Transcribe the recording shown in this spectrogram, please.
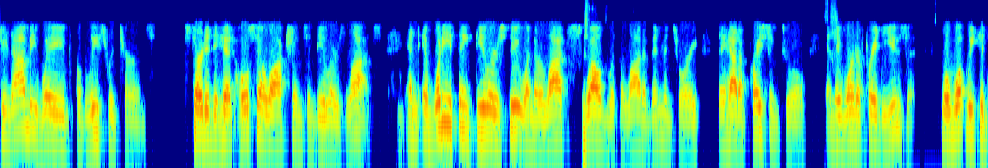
tsunami wave of lease returns started to hit wholesale auctions and dealers' lots. And, and what do you think dealers do when their lots swelled with a lot of inventory? They had a pricing tool and they weren't afraid to use it. Well, what we could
